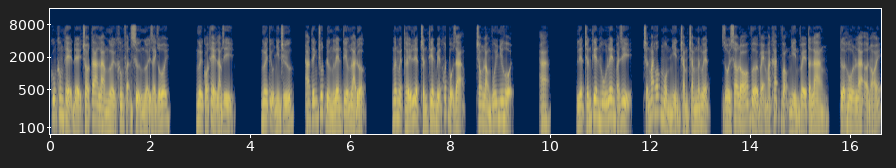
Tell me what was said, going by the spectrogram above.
Cũng không thể để cho ta làm người không phận sự người rảnh rỗi. Ngươi có thể làm gì? Ngươi tự nhìn chứ, an tĩnh chút đừng lên tiếng là được. Ngân nguyệt thấy liệt chấn thiên biện khuất bộ dạng, trong lòng vui như hội. A. Liệt chấn thiên hú lên cái gì trận mắt hốc mồm nhìn chằm chằm ngân nguyệt, rồi sau đó vừa vẻ mặt khát vọng nhìn về tần lang, tựa hồ là ở nói,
